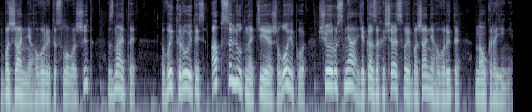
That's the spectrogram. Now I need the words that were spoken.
бажання говорити слово жит, знайте, ви керуєтесь абсолютно тією ж логікою, що й русня, яка захищає своє бажання говорити на Україні.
